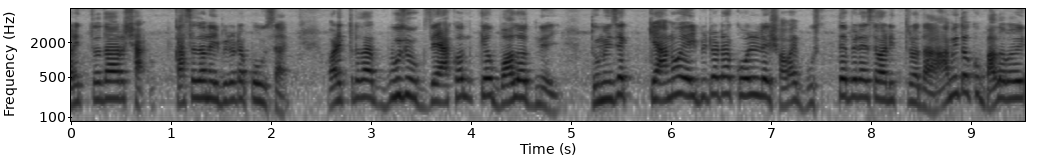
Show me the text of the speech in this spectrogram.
অরিত্রদার কাছে যেন এই ভিডিওটা পৌঁছায়। অরিত্রদা, বুঝুক যে এখন কেউ বলদ নেই। তুমি যে কেন এই ভিডিওটা করলে, সবাই বুঝতে পেরেছে অরিত্রদা। আমি তো খুব ভালোভাবে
